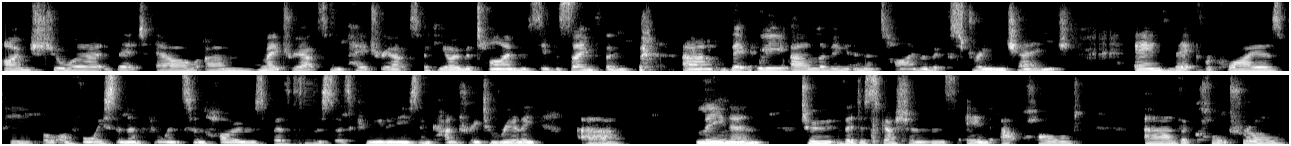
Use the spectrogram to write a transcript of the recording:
I'm sure that our um, matriarchs and patriarchs, Vicki, over time have said the same thing. Um, that we are living in a time of extreme change and that requires people of voice and influence in homes, businesses, communities, and country to really uh, lean in to the discussions and uphold uh, the cultural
